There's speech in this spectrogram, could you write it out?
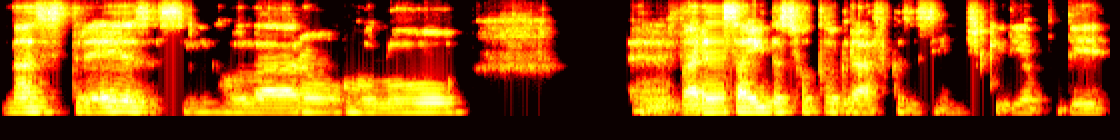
nas estreias, assim, rolaram, rolou é, várias saídas fotográficas, assim, a gente queria poder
